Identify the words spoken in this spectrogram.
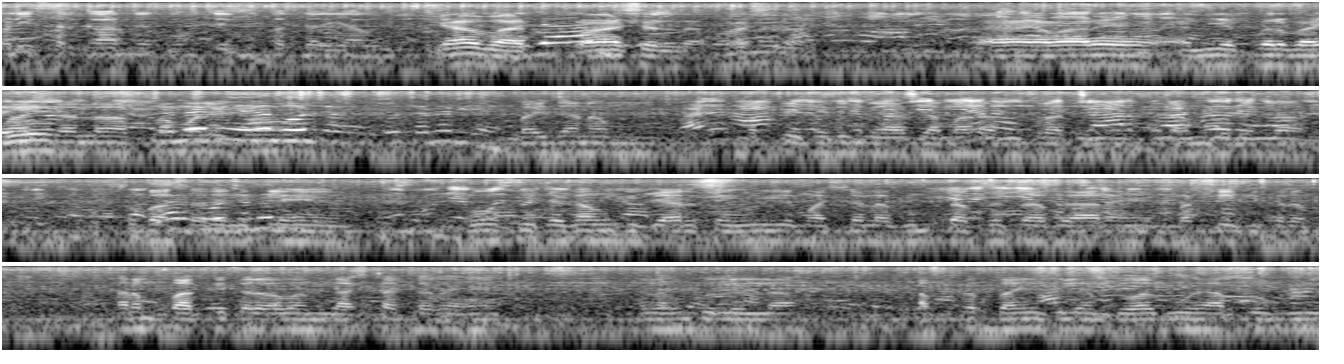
بڑی سرکار میں پہنچے مقدر یا کیا بات ماشاء اللہ ماشاء اللہ ہمارے علی اکبر بھائی السلام علیکم۔ بھائی جان ہم مکے کے دن میں آج ہمارا دوسرا دن الحمد للہ صبح سارے نکلے ہیں۔ بہت سی جگہوں کی زیارتیں ہوئی ہیں ماشاء اللہ گھومتا پھرتا بھی آ رہے ہیں۔ مکے کی طرف حرم پاک کی طرف ہم ناشتہ کر رہے ہیں۔ الحمد للہ آپ سب بھائیوں کے لیے ہم دعا گو ہیں آپ لوگوں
